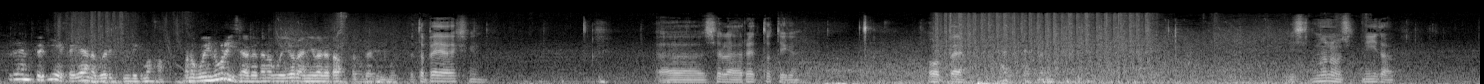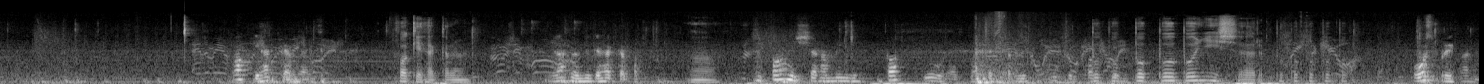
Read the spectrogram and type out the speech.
üle MP5-ga ei jää nagu eriti midagi maha. ma nagu ei nurise, aga ta nagu ei ole nii väga tappev ka siin võta B90 uh,. selle red dot'iga. OP, lihtsalt mõnusalt niidab. Fuck'i häkker. Fuck'i häkker või? jah, see on siuke häkker. aa, Punisher on mingi patt juures, ma ei tea, kas ta lihtsalt Punisher. Osprey Gun.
